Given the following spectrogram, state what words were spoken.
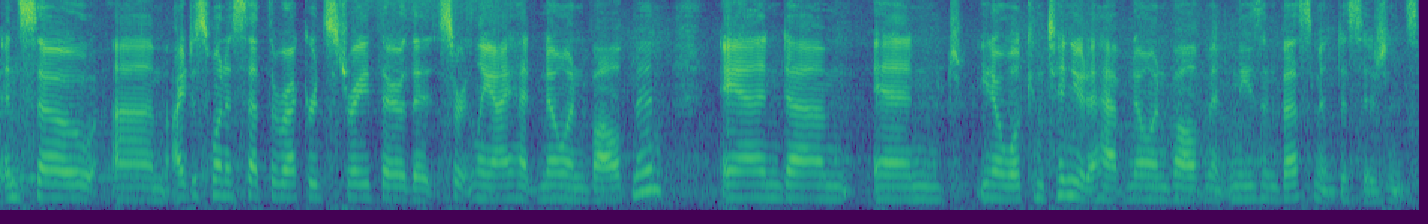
And so um, I just want to set the record straight there that certainly I had no involvement and um, and you know will continue to have no involvement in these investment decisions.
